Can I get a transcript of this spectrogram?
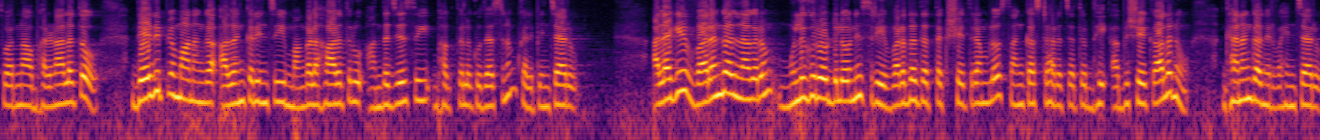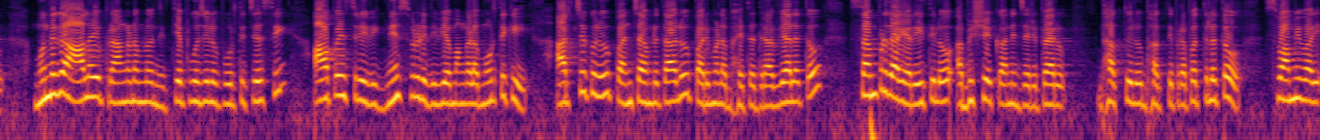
స్వర్ణాభరణాలతో దేదీప్యమానంగా అలంకరించి మంగళహారతులు అందజేసి భక్తులకు దర్శనం కల్పించారు. అలాగే వరంగల్ నగరం ములుగు రోడ్డులోని శ్రీ వరదదత్త క్షేత్రంలో సంకష్టహర చతుర్థి అభిషేకాలను ఘనంగా నిర్వహించారు. ముందుగా ఆలయ ప్రాంగణంలో నిత్య పూజలు పూర్తి చేసి ఆపై శ్రీ విఘ్నేశ్వరుడి దివ్యమంగళమూర్తికి అర్చకులు పంచామృతాలు పరిమళ భైత ద్రవ్యాలతో సంప్రదాయ రీతిలో అభిషేకాన్ని జరిపారు. భక్తులు భక్తి ప్రపత్తులతో స్వామివారి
